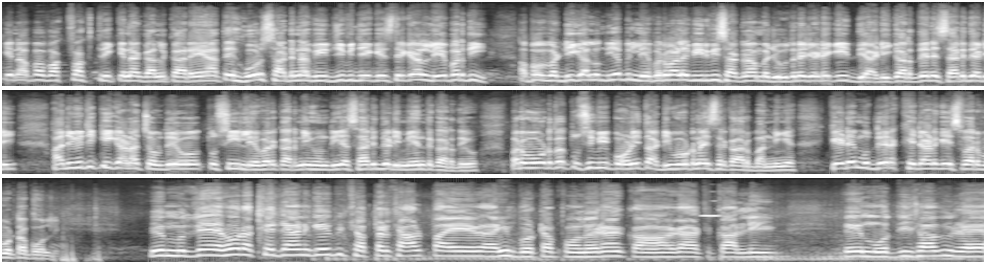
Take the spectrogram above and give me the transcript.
ਕਿ ਨਾ ਆਪਾਂ ਵੱਖ-ਵੱਖ ਤਰੀਕੇ ਨਾਲ ਗੱਲ ਕਰ ਰਹੇ ਹਾਂ ਤੇ ਹੋਰ ਸਾਡੇ ਨਾਲ ਵੀਰ ਜੀ ਵੀ ਜੇ ਇਸ ਤਰੀਕੇ ਨਾਲ ਲੇਬਰ ਦੀ ਆਪਾਂ ਵੱਡੀ ਗੱਲ ਹੁੰਦੀ ਹੈ ਵੀ ਲੇਬਰ ਵਾਲੇ ਵੀਰ ਵੀ ਸਾਡੇ ਨਾਲ ਮੌਜੂਦ ਨੇ ਜਿਹੜੇ ਕਿ ਦਿਹਾੜੀ ਕਰਦੇ ਨੇ ਸਾਰੀ ਦਿਹਾੜੀ। ਹਾਂਜੀ ਵੀਰ ਜੀ ਕੀ ਕਹਿਣਾ ਚਾਹੁੰਦੇ ਹੋ? ਤੁਸੀਂ ਲੇਬਰ ਕਰਨੀ ਹੁੰਦੀ ਹੈ ਸਾਰੀ ਦਿਹਾੜੀ ਮਿਹਨਤ ਕਰਦੇ ਹੋ ਪਰ ਵੋਟ ਤਾਂ ਤੁਸੀਂ ਵੀ ਪਾਉਣੀ ਤੁਹਾਡੀ ਵੋਟ ਨਾਲ ਹੀ ਸਰਕਾਰ ਬਣਨੀ ਹੈ ਕਿਹੜੇ ਮੁੱਦੇ ਰੱਖੇ ਜਾਣਗੇ ਇਸ ਵਾਰ ਵੋਟਾਂ ਪਾਉਣ ਲਈ? ਇਹ ਮੁੱਦੇ ਇਹੋ ਰੱਖੇ ਜਾਣਗੇ ਵੀ 70 ਸਾਲ ਪਾਏ ਅਸੀਂ ਵੋਟਾਂ ਪਾਉਂਦੇ ਰਹੇ ਕਾਂਗਰਸ ਅਕਾਲੀ ਇਹ ਮੋਦੀ ਸਾਹਿਬ ਵੀ ਰਹੇ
